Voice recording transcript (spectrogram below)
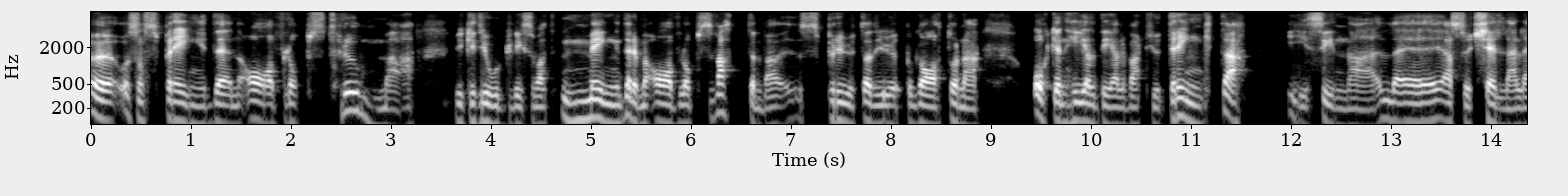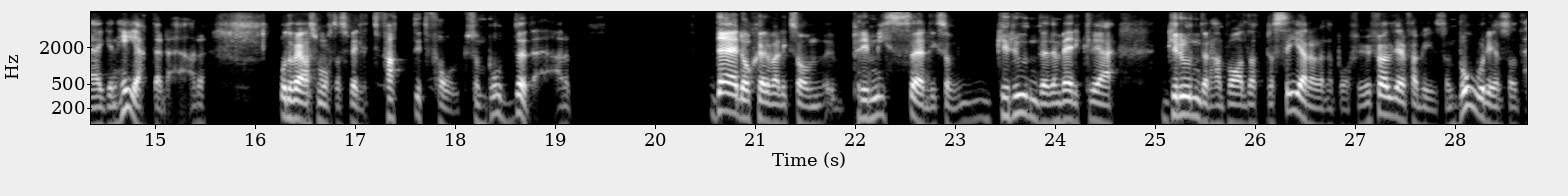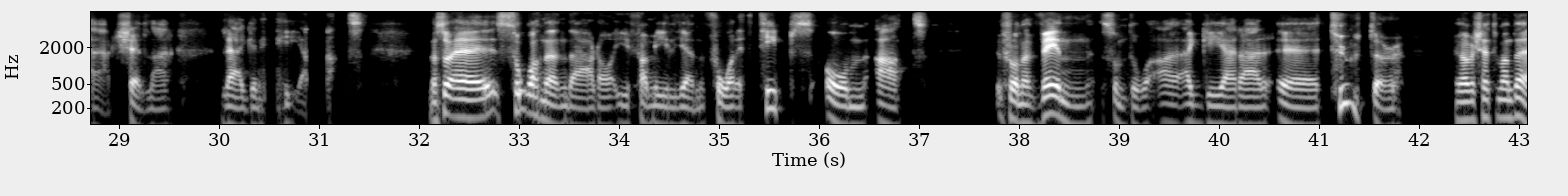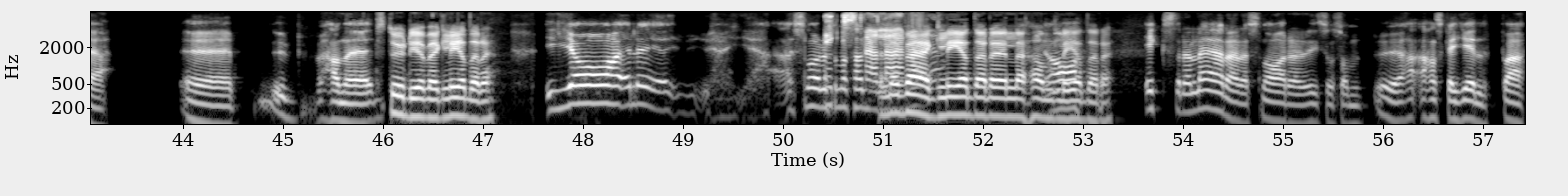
eh, och som sprängde en avloppstrumma. Vilket gjorde liksom att mängder med avloppsvatten bara sprutade ut på gatorna. Och en hel del vart ju dränkta i sina alltså källarlägenheter där. Och det var alltså oftast väldigt fattigt folk som bodde där. Det är då själva liksom premissen, liksom grunden, den verkliga grunden han valde att basera den på. För vi följer en familj som bor i en sån här källarlägenhet. Men så är sonen där då i familjen får ett tips om att från en vän som då agerar eh, tutor. Hur översätter man det? Eh, han är... Studievägledare. Ja, eller snarare Extra som att han... Eller vägledare eller handledare. Ja, extra lärare snarare liksom som uh, han ska hjälpa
